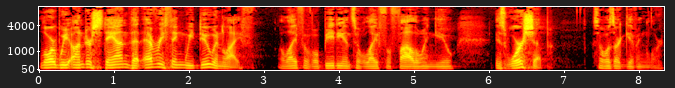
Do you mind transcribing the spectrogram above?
Lord, we understand that everything we do in life, a life of obedience, a life of following you, is worship. So is our giving, Lord.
